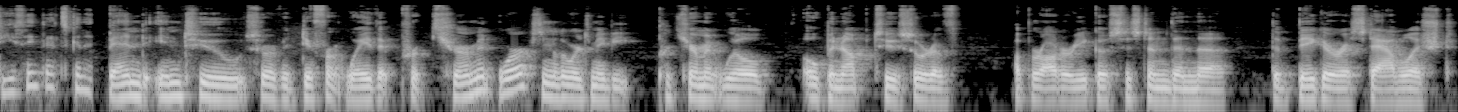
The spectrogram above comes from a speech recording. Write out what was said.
Do you think that's going to bend into sort of a different way that procurement works? In other words, maybe procurement will open up to sort of a broader ecosystem than the the bigger established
